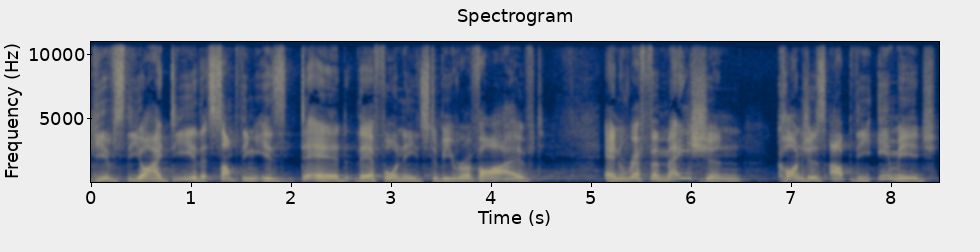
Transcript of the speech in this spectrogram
gives the idea that something is dead, therefore needs to be revived. And reformation conjures up the image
